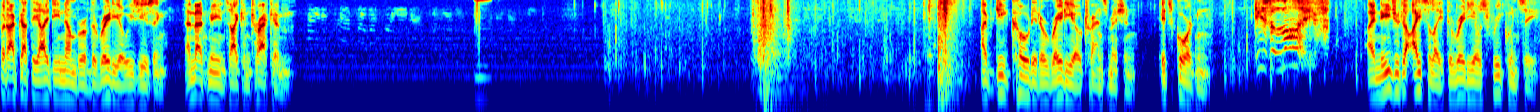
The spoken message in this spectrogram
But I've got the ID number of the radio he's using, and that means I can track him. I've decoded a radio transmission. It's Gordon. He's alive! I need you to isolate the radio's frequency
